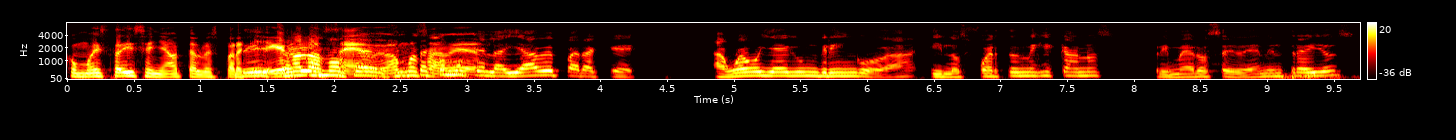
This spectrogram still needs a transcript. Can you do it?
como está diseñado tal vez para que llegue, no lo sé, vamos a ver. como que la llave para que a huevo llegue un gringo, ¿va? Y los fuertes mexicanos primero se den entre ellos,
